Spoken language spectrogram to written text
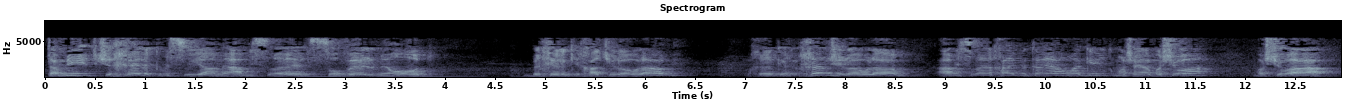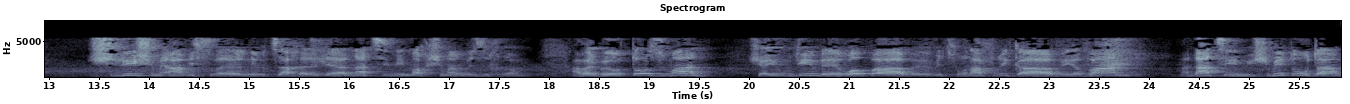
תמיד כשחלק מסוים מעם ישראל סובל מאוד בחלק אחד של העולם, בחלק אחר של העולם, עם ישראל חי וקיים רגיל, כמו שהיה בשואה. בשואה שליש מעם ישראל נרצח על ידי הנאצים, יימח שמם וזכרם. אבל באותו זמן שהיהודים באירופה ובצפון אפריקה ויוון, הנאצים, השמיטו אותם,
